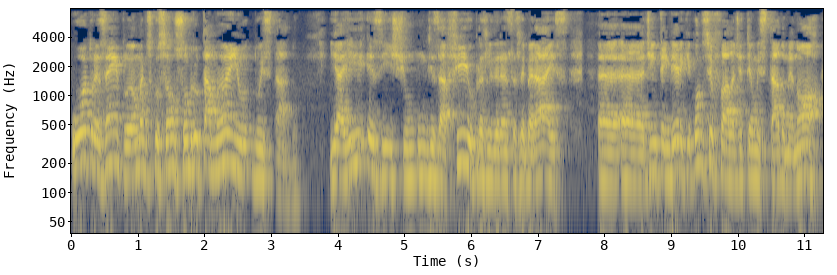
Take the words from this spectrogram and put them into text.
O outro exemplo é uma discussão sobre o tamanho do Estado. E aí existe um, um desafio para as lideranças liberais é, é, de entender que quando se fala de ter um Estado menor,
